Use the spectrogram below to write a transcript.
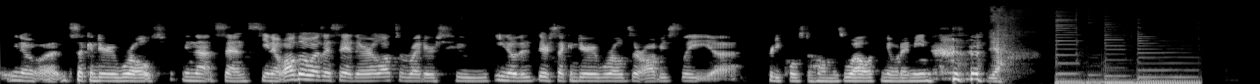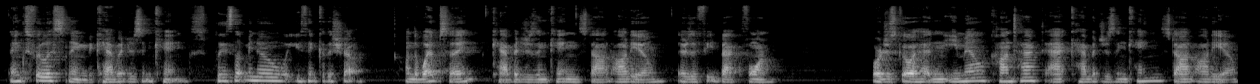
you know, a secondary world in that sense. You know, although as I say, there are lots of writers who, you know, their, their secondary worlds are obviously, uh, pretty close to home as well, if you know what I mean. yeah. Thanks for listening to Cabbages and Kings. Please let me know what you think of the show. On the website, cabbagesandkings.audio, there's a feedback form. Or just go ahead and email contact at cabbagesandkings.audio.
